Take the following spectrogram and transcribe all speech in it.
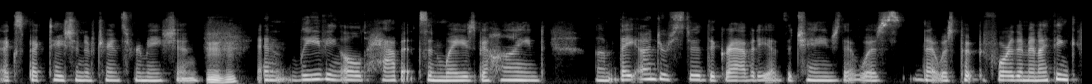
expectation of transformation mm-hmm. and leaving old habits and ways behind. Um, they understood the gravity of the change that was that was put before them, and I think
